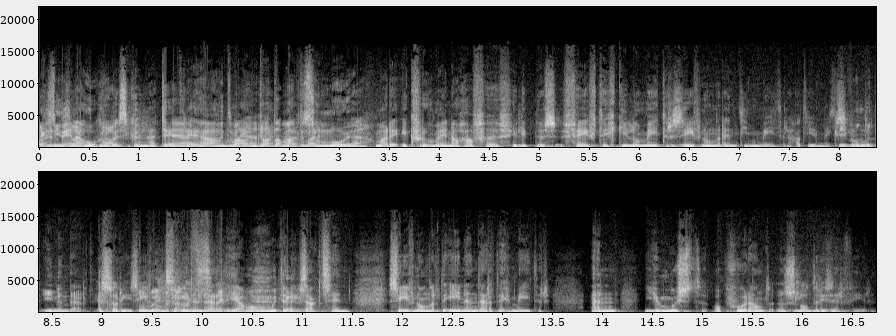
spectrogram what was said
Het is bijna hogere wiskunde, hè, tijdrijden. Ja. Maar- dat, dat maar- maakt het zo mooi. Hè. Maar ik vroeg mij nog af, eh, Filip, dus 50 kilometer, 710 meter had hij in Mexico. 731. Eh, Sorry, ja, om exact te 731. zijn. Ja, maar we moeten exact zijn. 731 meter. En je moest op voorhand een slot reserveren.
